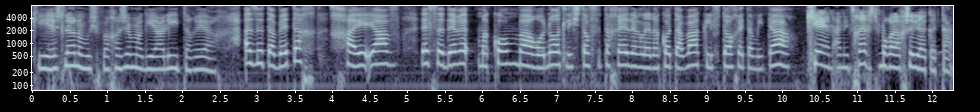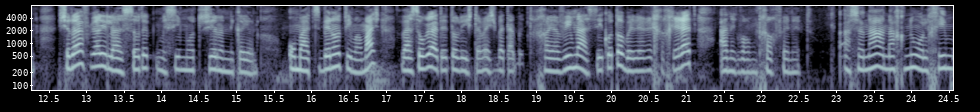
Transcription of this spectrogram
כי יש לנו משפחה שמגיעה להתארח. אז אתה בטח חייב לסדר מקום בארונות, לשטוף את החדר, לנקות אבק, לפתוח את המיטה. כן, אני צריכה לשמור על אח שלי הקטן, שלא יפריע לי לעשות את משימות של הניקיון. הוא מעצבן אותי ממש, ואסור לי לתת לו להשתמש בטאבלט. חייבים להעסיק אותו בדרך אחרת, אני כבר מתחרפנת. השנה אנחנו הולכים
